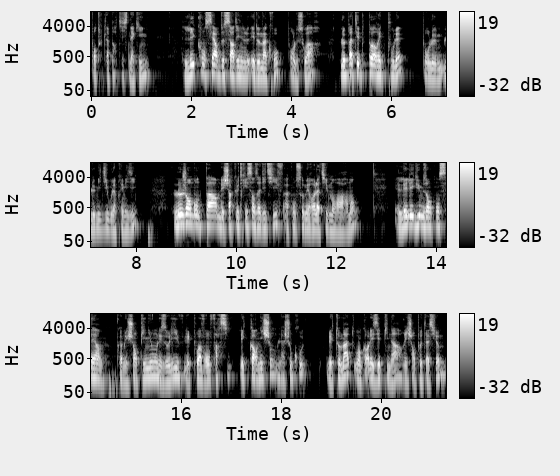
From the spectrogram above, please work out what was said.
pour toute la partie snacking. Les conserves de sardines et de maquereaux pour le soir. Le pâté de porc et de poulet pour le, le midi ou l'après-midi. Le jambon de Parme, les charcuteries sans additifs à consommer relativement rarement. Les légumes en conserve comme les champignons, les olives, les poivrons farcis, les cornichons, la choucroute, les tomates ou encore les épinards riches en potassium.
